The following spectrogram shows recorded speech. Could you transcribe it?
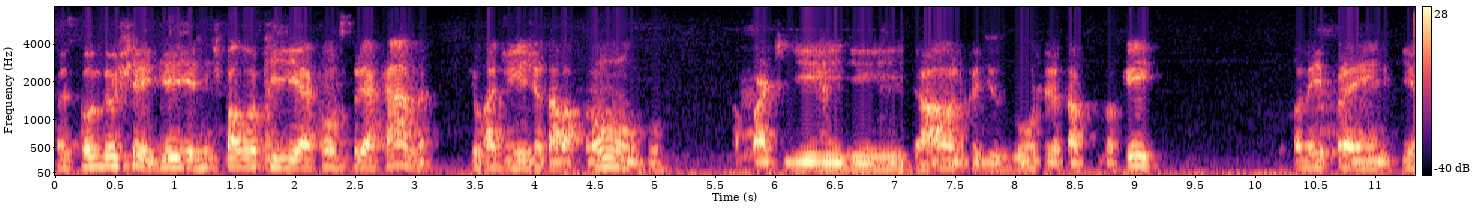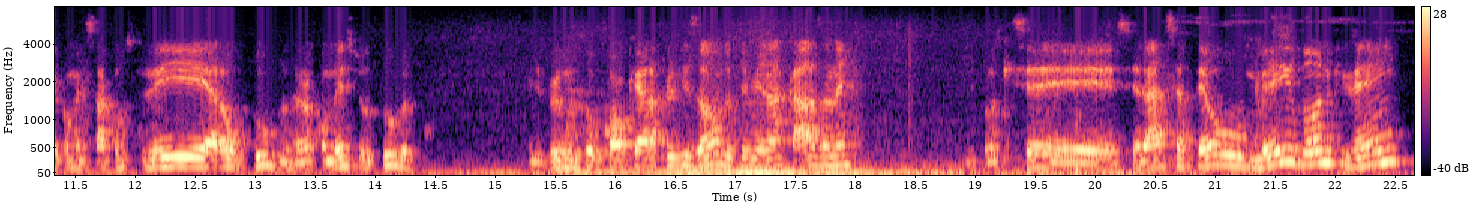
mas quando eu cheguei, a gente falou que ia construir a casa, que o radier já estava pronto, a parte de, de hidráulica, de esgoto já estava tudo ok. Eu falei para ele que ia começar a construir, era outubro, era começo de outubro. Ele perguntou qual que era a previsão de eu terminar a casa, né? Ele falou que se, será se até o meio do ano que vem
